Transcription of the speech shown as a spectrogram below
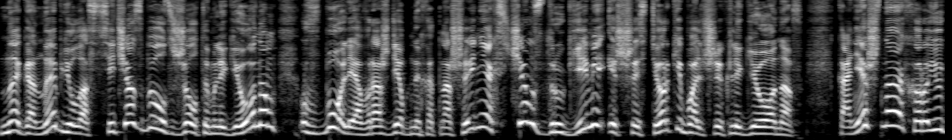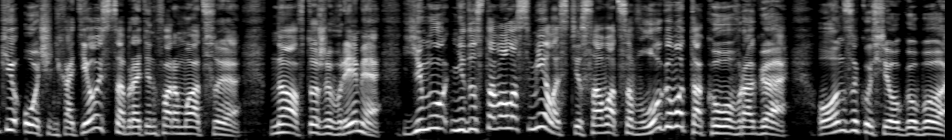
Нега Небулас сейчас был с Желтым Легионом в более враждебных отношениях, чем с другими из шестерки Больших Легионов. Конечно, Харуюки очень хотелось собрать информацию, но в то же время ему не доставало смелости соваться в логово такого врага. Он закусил губу.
